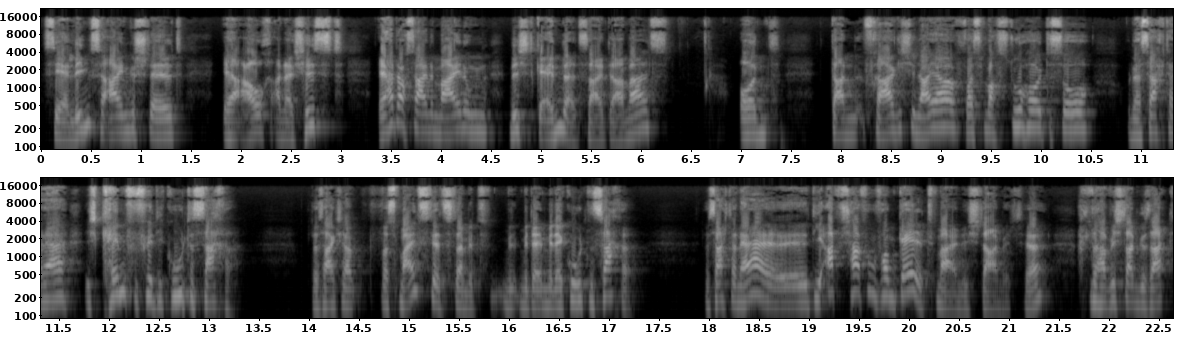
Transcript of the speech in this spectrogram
sehr links eingestellt. Er auch Anarchist. Er hat auch seine Meinungen nicht geändert seit damals. Und dann frage ich ihn, naja, was machst du heute so? Und er sagt dann, ja, ich kämpfe für die gute Sache. Da sage ich, ja, was meinst du jetzt damit, mit, mit, der, mit der guten Sache? Da sagt er, naja, die Abschaffung vom Geld meine ich damit. Ja? Da habe ich dann gesagt,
